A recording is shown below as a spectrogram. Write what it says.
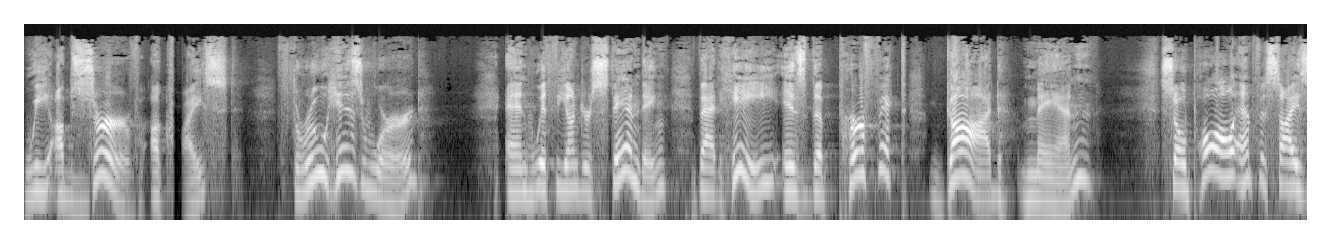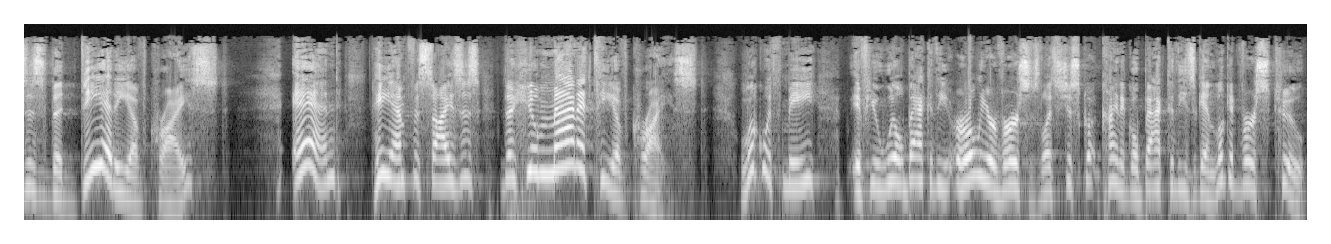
We observe a Christ through his word and with the understanding that he is the perfect God man. So Paul emphasizes the deity of Christ and he emphasizes the humanity of Christ. Look with me, if you will, back to the earlier verses. Let's just go, kind of go back to these again. Look at verse 2,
